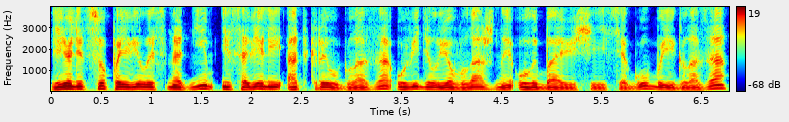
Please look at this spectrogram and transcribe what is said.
Ее лицо появилось над ним, и Савелий открыл глаза, увидел ее влажные улыбающиеся губы и глаза,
